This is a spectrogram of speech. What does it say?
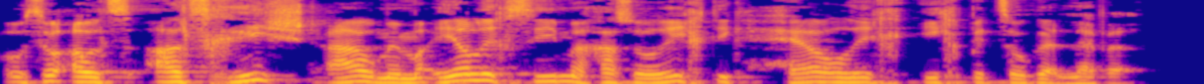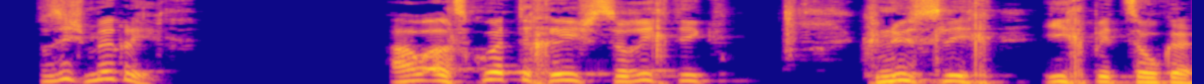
Also als, als Christ auch, wenn wir ehrlich sind, man kann so richtig herrlich ich-bezogen leben. Das ist möglich. Auch als guter Christ so richtig genüsslich ich-bezogen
